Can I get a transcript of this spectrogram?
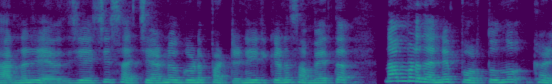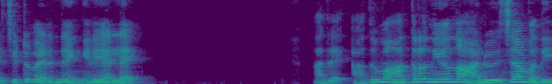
കാരണം രേവതി ചേച്ചി സച്ചിയാണ്ടും കൂടെ പട്ടിണി ഇരിക്കുന്ന സമയത്ത് നമ്മൾ തന്നെ പുറത്തുനിന്ന് കഴിച്ചിട്ട് വരുന്ന എങ്ങനെയല്ലേ? അതെ അത് മാത്രം നീ ഒന്ന് ആലോചിച്ചാൽ മതി.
